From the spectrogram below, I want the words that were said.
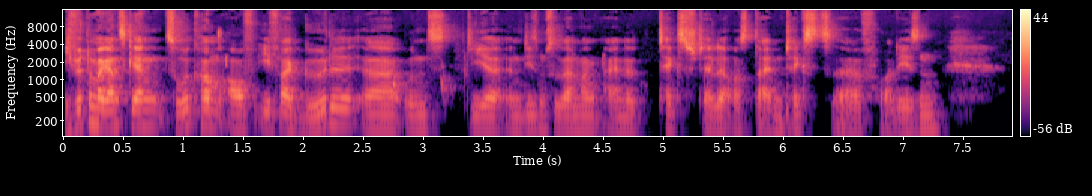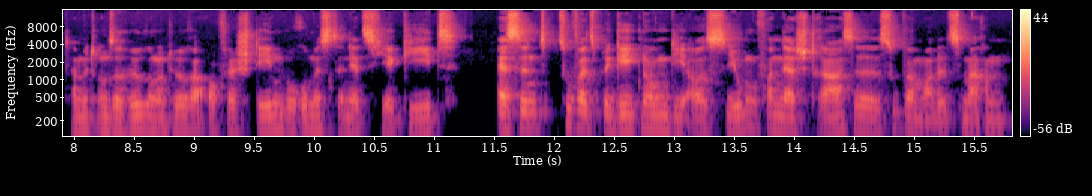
Ich würde noch mal ganz gern zurückkommen auf Eva Gödel äh, und dir in diesem Zusammenhang eine Textstelle aus deinem Text äh, vorlesen, damit unsere Hörerinnen und Hörer auch verstehen, worum es denn jetzt hier geht. Es sind Zufallsbegegnungen, die aus Jungen von der Straße Supermodels machen.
